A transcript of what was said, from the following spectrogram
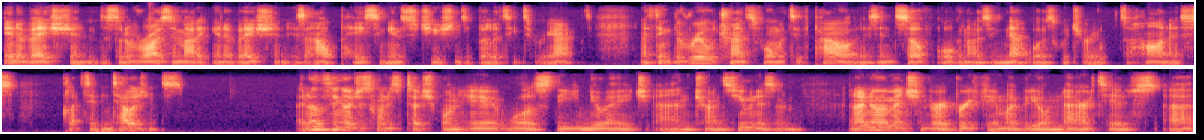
innovation, the sort of rhizomatic innovation, is outpacing institutions' ability to react. And I think the real transformative power is in self-organizing networks which are able to harness collective intelligence. Another thing I just wanted to touch upon here was the New Age and transhumanism. And I know I mentioned very briefly in my video on narratives uh,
